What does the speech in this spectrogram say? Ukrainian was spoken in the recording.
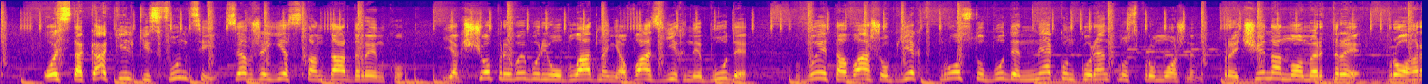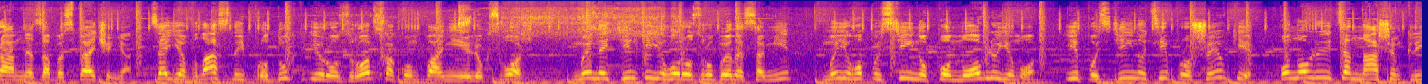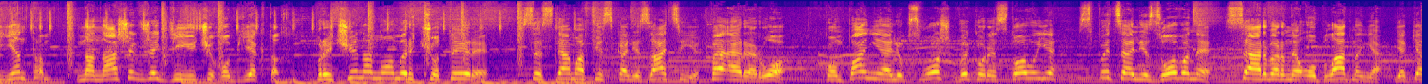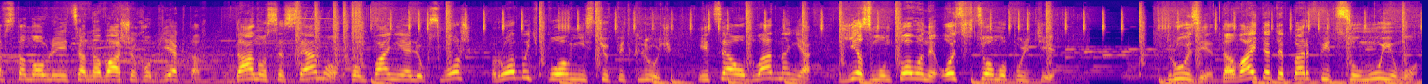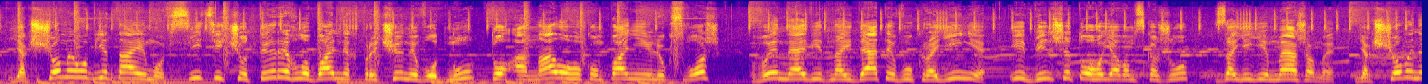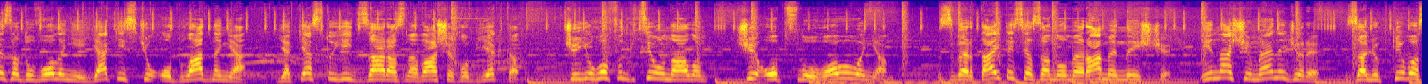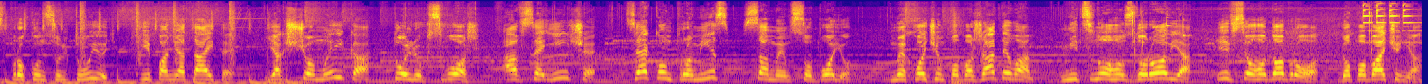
Ось така кількість функцій це вже є стандарт ринку. Якщо при виборі обладнання вас їх не буде, ви та ваш об'єкт просто буде неконкурентно спроможним. Причина номер три програмне забезпечення. Це є власний продукт і розробка компанії LuxWash. Ми не тільки його розробили самі, ми його постійно поновлюємо і постійно ці прошивки поновлюються нашим клієнтам на наших вже діючих об'єктах. Причина номер 4 система фіскалізації ПРРО. Компанія LuxWash використовує спеціалізоване серверне обладнання, яке встановлюється на ваших об'єктах. Дану систему компанія LuxWash робить повністю під ключ, і це обладнання є змонтоване ось в цьому пульті. Друзі, давайте тепер підсумуємо. Якщо ми об'єднаємо всі ці чотири глобальних причини в одну, то аналогу компанії LuxWash ви не віднайдете в Україні. І більше того, я вам скажу за її межами. Якщо ви не задоволені якістю обладнання, яке стоїть зараз на ваших об'єктах, чи його функціоналом, чи обслуговуванням, звертайтеся за номерами нижче. І наші менеджери залюбки вас проконсультують. І пам'ятайте, якщо мийка, то люксвош, а все інше це компроміс з самим собою. Ми хочемо побажати вам міцного здоров'я і всього доброго. До побачення!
